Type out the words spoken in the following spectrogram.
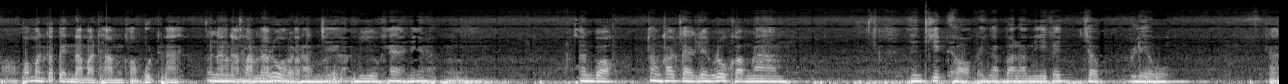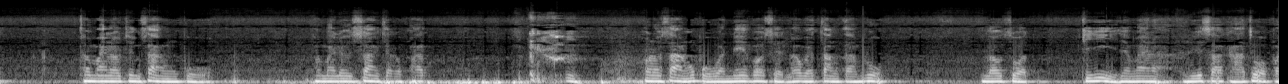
อ๋อเพราะมันก็เป็นนามธรรมของพุทธะแล้วนาก็มธรรมและรูปของธรรมปัจเจกอะมีอยู่แค่นี้แหละอืมท่านบอกต้องเข้าใจเรื่องรูปกับนามยังคิดออกเป็นกับบารมีก็จะเร็วครับ ทำไมเราจึงสร้างองค์ปู่ทำไมเราสร้างจักรพรรดิพอเราสร้างหลวงปู่วันนี้พอเสร็จแล้วไว้ตั้งตามรูป เราสวดที่นี่ใช่ไหมล่ะ หรือสาขาทั่วไป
